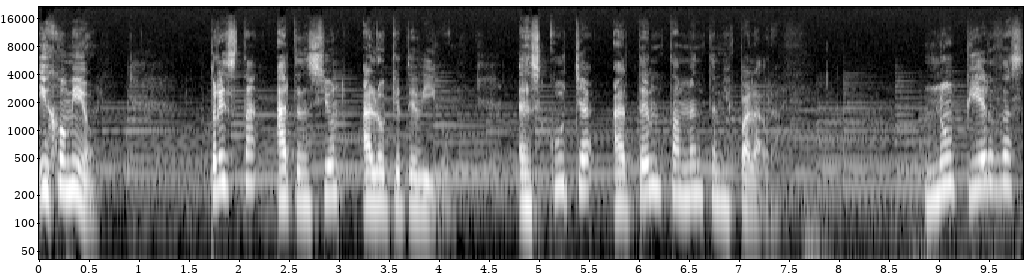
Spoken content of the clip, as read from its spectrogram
Hijo mío, presta atención a lo que te digo. Escucha atentamente mis palabras. No pierdas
